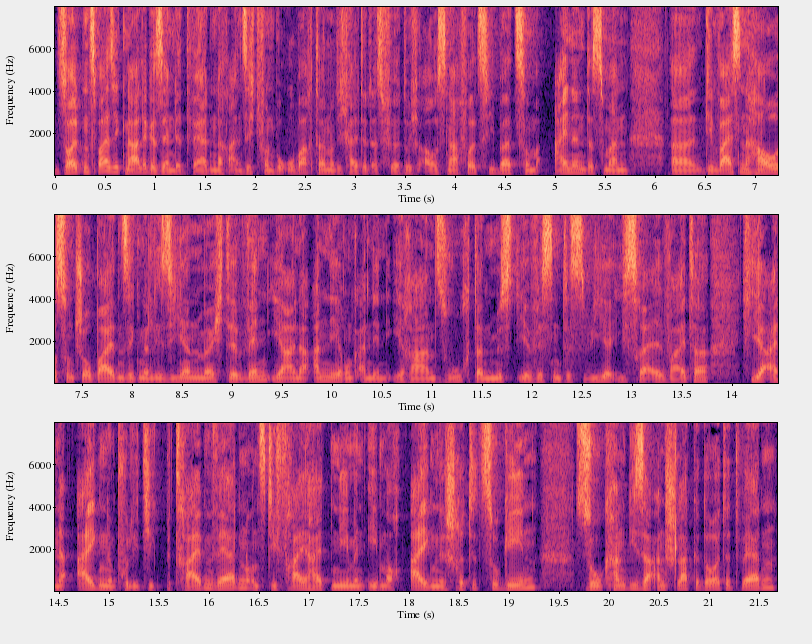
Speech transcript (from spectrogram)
sollten zwei Signale gesendet werden nach Ansicht von Beobachtern und ich halte das für durchaus nachvollziehbar. Zum einen, dass man äh, dem Weißen Haus und Joe Biden signalisieren möchte, wenn ihr eine Annäherung an den Iran sucht, dann müsst ihr wissen, dass wir Israel weiter hier eine eigene Politik betreiben werden, uns die Freiheit nehmen, eben auch eigene Schritte zu gehen. So kann dieser Anschlag gedeutet werden.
